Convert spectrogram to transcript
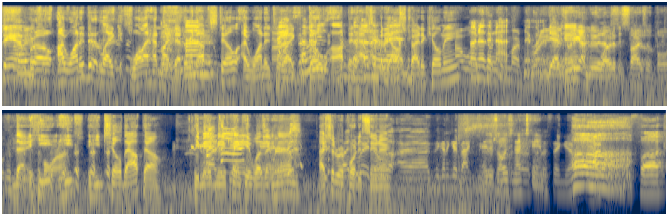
Damn, bro. I wanted to, like, while I had my veteran Um, up still, I wanted to, like, go up and have other somebody else try to kill me. Oh, no, they're not. Yeah, if you would've got moved, that would've been size of both. That he, he, he chilled out, though. He made me think it wasn't him. I should have reported sooner. Uh, they're gonna get back to me. Hey, there's always next game. Thing. Ah, fuck.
